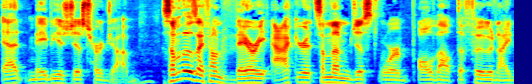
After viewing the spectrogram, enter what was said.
that maybe is just her job. Some of those I found very accurate. Some of them just were all about the food, and I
